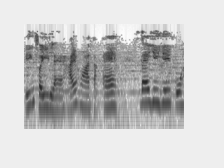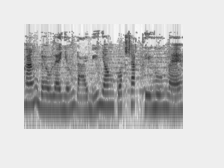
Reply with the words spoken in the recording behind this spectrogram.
Yến Phi là hái hoa tặc E bè di di của hắn đều là những đại mỹ nhân quốc sắc thiên hương mẹ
